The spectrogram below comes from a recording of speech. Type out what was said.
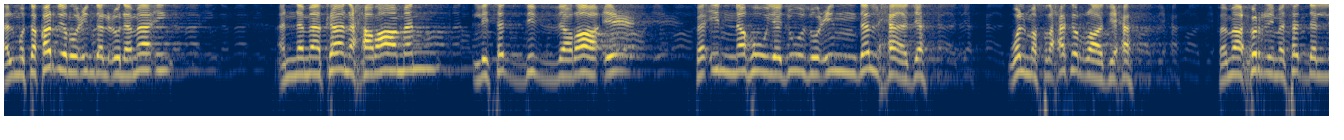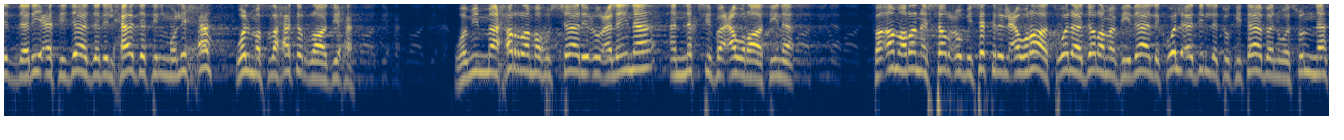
المتقرر عند العلماء أن ما كان حراما لسد الذرائع فإنه يجوز عند الحاجة والمصلحة الراجحة. فما حرم سدا للذريعة جاز للحاجة الملحة والمصلحة الراجحة. ومما حرمه الشارع علينا أن نكشف عوراتنا. فأمرنا الشرع بستر العورات ولا جرم في ذلك والأدلة كتابا وسنة.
